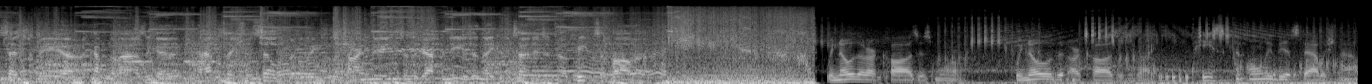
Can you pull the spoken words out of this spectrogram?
said to me uh, a couple of hours ago, perhaps they should sell the building for the time being to the Japanese and they can turn it into a pizza parlor. We know that our cause is moral. We know that our cause is right. Peace can only be established now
